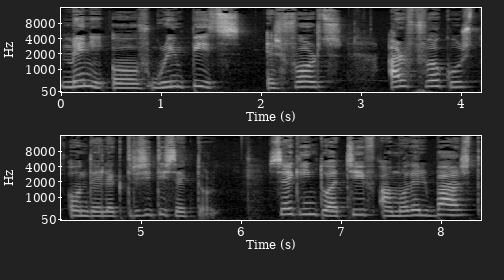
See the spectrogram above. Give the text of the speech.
Many of Greenpeace's efforts are focused on the electricity sector, seeking to achieve a model based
